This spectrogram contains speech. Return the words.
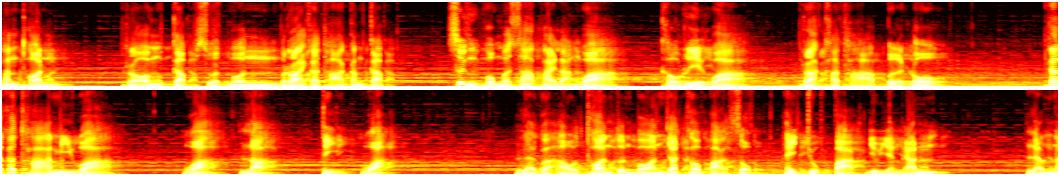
ท่อนๆ พร้อมกับสวดมนต์ร่ายคาถากำกับ ซึ่งผมมาทราบภายหลังว่า เขาเรียกว่า พระคาถาเปิดโลก พระคาถามีว่า วะละติวะ แล้วก็เอาท่อนต้นบอนยัดเข้าปากศพให้จุกปากอยู่อย่างนั้น แล้วน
